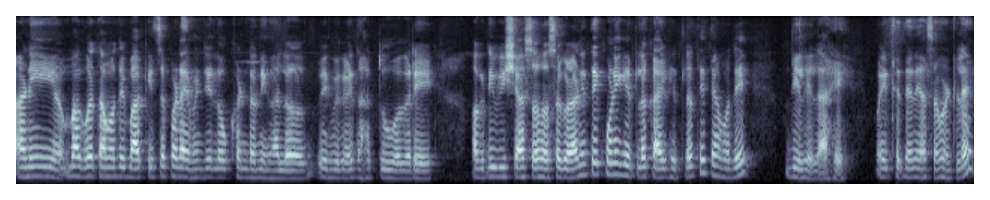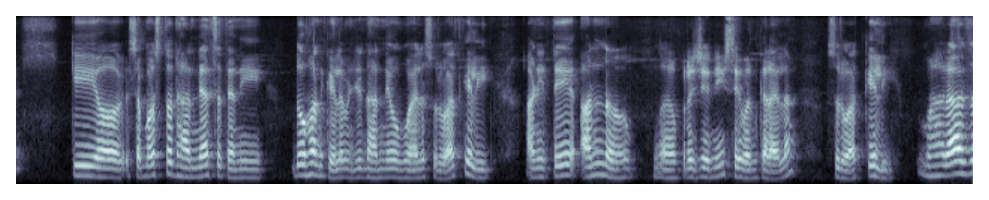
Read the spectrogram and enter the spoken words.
आणि भागवतामध्ये बाकीचं पण आहे. म्हणजे लोखंड निघालं वेगवेगळे धातू वगैरे अगदी विषासह सगळं. आणि ते कोणी घेतलं काय घेतलं ते त्यामध्ये दिलेलं आहे. मग इथे त्याने असं म्हटलं आहे की समस्त धान्याचं त्यांनी दोहन केलं म्हणजे धान्य उगवायला सुरुवात केली आणि ते अन्न प्रजेने प्रजेनी सेवन करायला सुरुवात केली. महाराज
